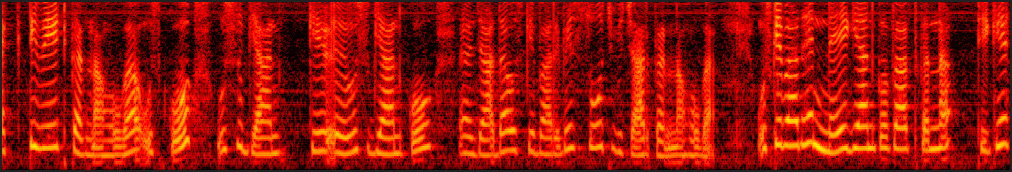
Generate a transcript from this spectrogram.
एक्टिवेट करना होगा। उसको, उस ज्ञान के, उस ज्ञान को ज़्यादा उसके बारे में सोच विचार करना होगा। उसके बाद है नए ज्ञान को प्राप्त करना। ठीक है?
